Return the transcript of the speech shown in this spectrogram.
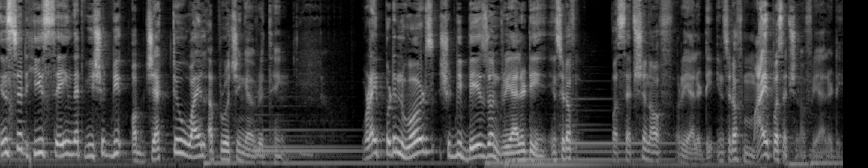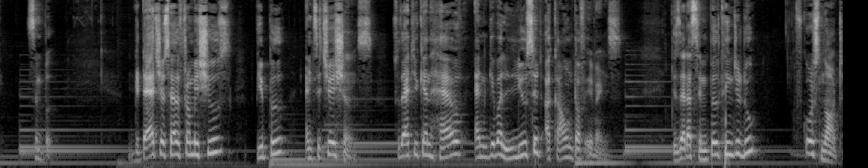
Instead, he's saying that we should be objective while approaching everything. What I put in words should be based on reality instead of perception of reality, instead of my perception of reality. Simple. Detach yourself from issues, people, and situations so that you can have and give a lucid account of events. Is that a simple thing to do? Of course not.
